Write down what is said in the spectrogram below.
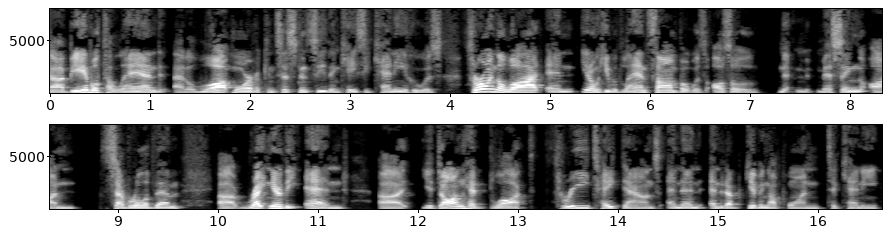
uh, be able to land at a lot more of a consistency than Casey Kenny, who was throwing a lot and, you know, he would land some, but was also n- missing on several of them. Uh, right near the end, uh, Yadong had blocked three takedowns and then ended up giving up one to Kenny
